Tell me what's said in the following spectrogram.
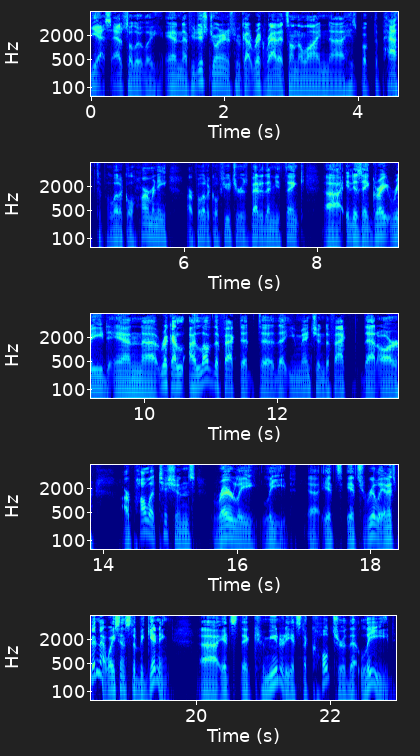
Yes, absolutely. And if you're just joining us, we've got Rick Raddatz on the line. Uh, his book, The Path to Political Harmony Our Political Future is Better Than You Think. Uh, it is a great read. And uh, Rick, I, I love the fact that uh, that you mentioned the fact that our our politicians rarely lead. Uh, it's it's really and it's been that way since the beginning. Uh, it's the community, it's the culture that lead,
